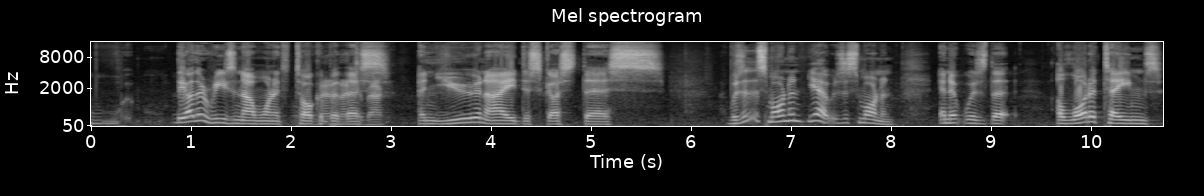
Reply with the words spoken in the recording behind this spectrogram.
w- the other reason I wanted to talk about this, and you and I discussed this, was it this morning? Yeah, it was this morning, and it was that a lot of times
